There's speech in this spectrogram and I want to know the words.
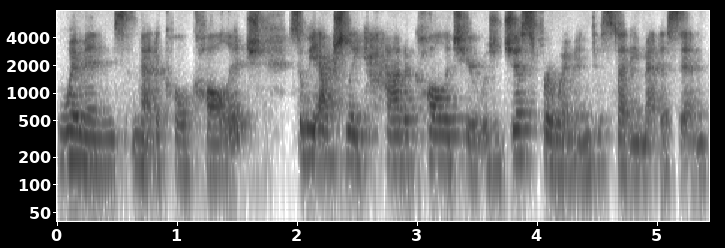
women's medical college. So we actually had a college here, it was just for women to study medicine.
